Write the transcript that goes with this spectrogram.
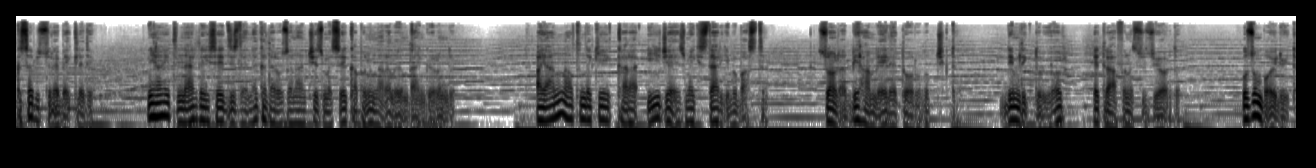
kısa bir süre bekledi. Nihayet neredeyse dizlerine kadar uzanan çizmesi kapının aralığından göründü. Ayağının altındaki kara iyice ezmek ister gibi bastı. Sonra bir hamleyle doğrulup çıktı. Dimdik duruyor, etrafını süzüyordu. Uzun boyluydu.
